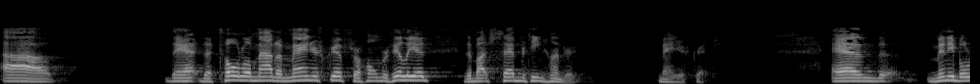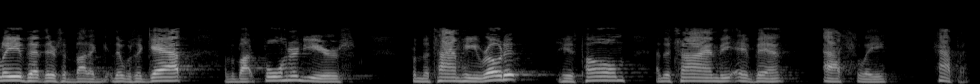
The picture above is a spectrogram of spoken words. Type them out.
uh, that the total amount of manuscripts for Homer's Iliad is about 1,700 manuscripts. And many believe that there's about a, there was a gap of about 400 years from the time he wrote it, his poem, and the time the event actually happened.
